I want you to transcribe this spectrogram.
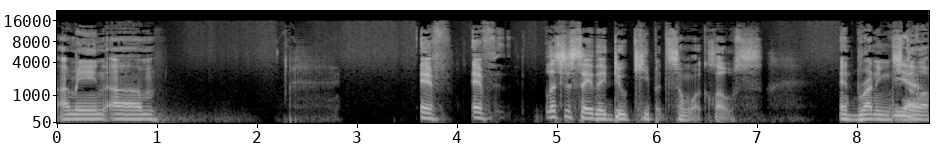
I mean, um, if if let's just say they do keep it somewhat close, and running still Yeah.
